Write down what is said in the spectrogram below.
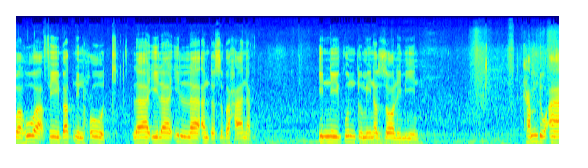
วะฮุวะฟีบัตนินฮูดลาอิลาอิลลาอันตะซุบฮานักอินนีกุนตุมินัซซอลิมีนคำดุอา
